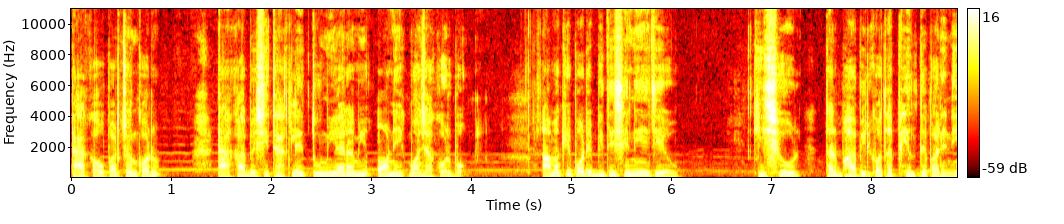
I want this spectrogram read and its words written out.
টাকা উপার্জন করো। টাকা বেশি থাকলে তুমি আর আমি অনেক মজা করব। আমাকে পরে বিদেশে নিয়ে যেও। কিশোর তার ভাবির কথা ফেলতে পারেনি।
